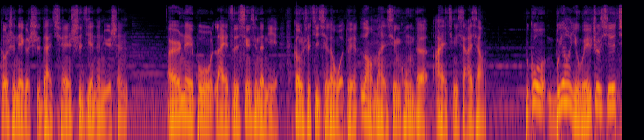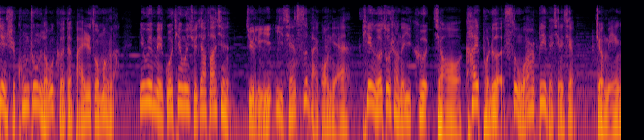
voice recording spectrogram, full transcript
更是那个时代全世界的女神，而那部来自星星的你更是激起了我对浪漫星空的爱情遐想。不过，不要以为这些尽是空中楼阁的白日做梦了。因为美国天文学家发现，距离一千四百光年天鹅座上的一颗叫开普勒四五二 b 的星星，证明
